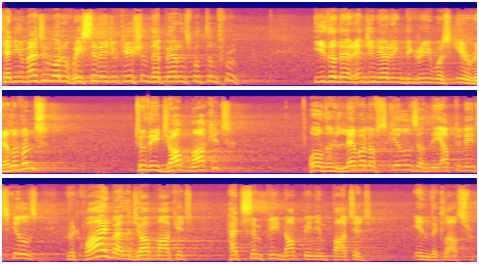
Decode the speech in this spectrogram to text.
Can you imagine what a wasted education their parents put them through? Either their engineering degree was irrelevant to the job market, or the level of skills and the up to date skills required by the job market had simply not been imparted in the classroom.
